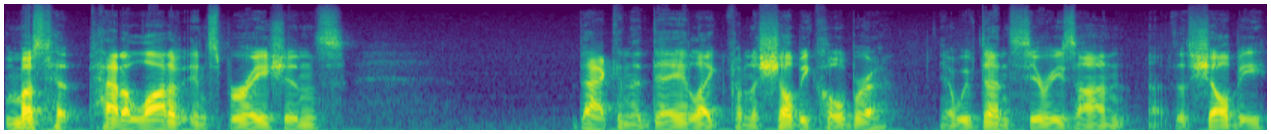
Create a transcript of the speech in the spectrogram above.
must have had a lot of inspirations back in the day, like from the Shelby Cobra. You know, we've done series on uh, the Shelby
